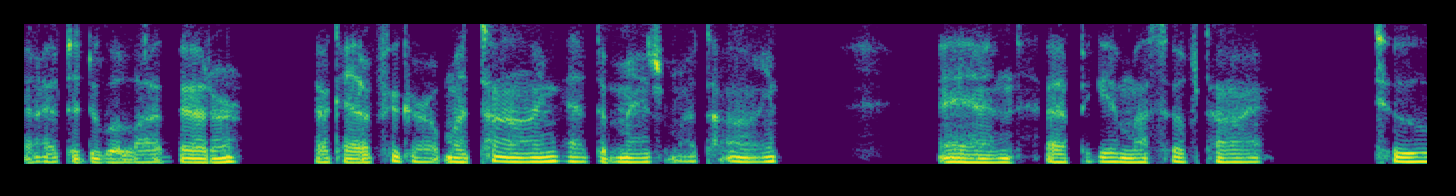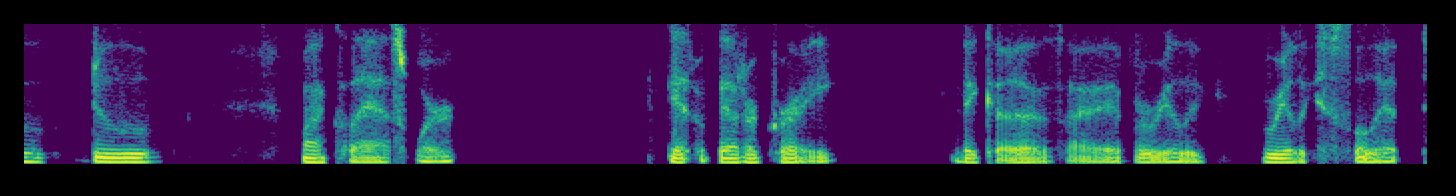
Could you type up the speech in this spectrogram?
I have to do a lot better. I gotta figure out my time, I have to measure my time, and I have to give myself time to do my classwork, get a better grade because I have really, really slipped.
